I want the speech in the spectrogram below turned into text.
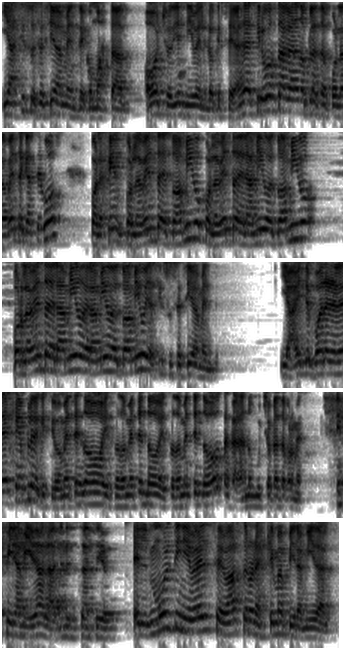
y así sucesivamente, como hasta 8 o 10 niveles, lo que sea. Es decir, vos estás ganando plata por la venta que haces vos, por la, gente, por la venta de tu amigo, por la venta del amigo de tu amigo, por la venta del amigo del amigo de tu amigo y así sucesivamente. Y ahí te ponen el ejemplo de que si vos metes dos, y esos dos meten dos, y esos dos meten dos, estás ganando mucha plata por mes. Es piramidal en ese sentido. El multinivel se basa en un esquema piramidal.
